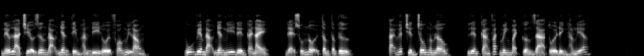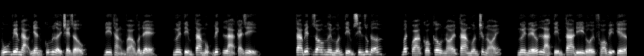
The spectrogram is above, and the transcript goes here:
Nếu là triều dương đạo nhân tìm hắn đi đối phó ngụy long, ngũ viêm đạo nhân nghĩ đến cái này, đè xuống nội tâm tâm tư. Tại huyết chiến châu ngâm lâu, liền càng phát minh bạch cường giả tối đỉnh hàng nghĩa. Ngũ viêm đạo nhân cũng lời che giấu, đi thẳng vào vấn đề ngươi tìm ta mục đích là cái gì? Ta biết do ngươi muốn tìm xin giúp đỡ, bất quá có câu nói ta muốn trước nói, ngươi nếu là tìm ta đi đối phó vị kia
